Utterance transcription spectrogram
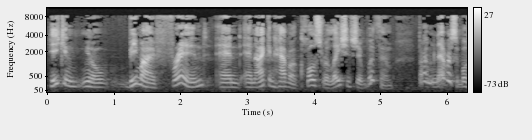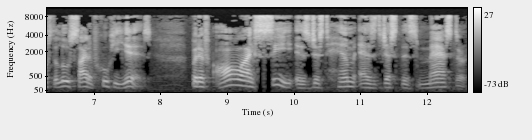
He can, you know, be my friend and and I can have a close relationship with him, but I'm never supposed to lose sight of who he is. But if all I see is just him as just this master,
